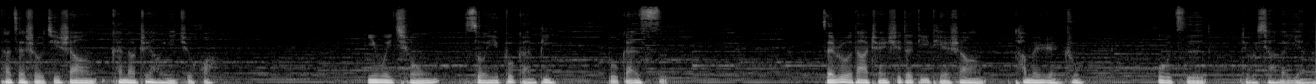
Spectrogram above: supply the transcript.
他在手机上看到这样一句话：“因为穷，所以不敢病，不敢死。”在偌大城市的地铁上，他没忍住，兀自流下了眼泪。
